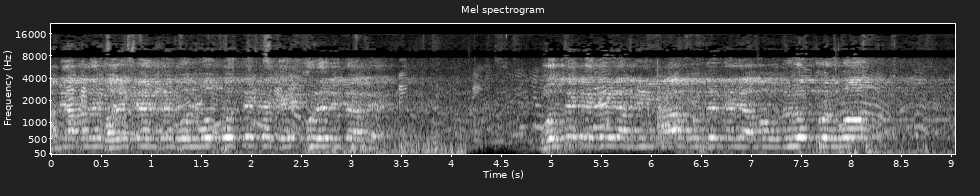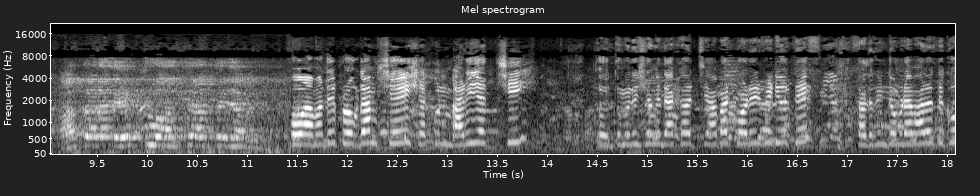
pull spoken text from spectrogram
আমি আমাদের ভলেন্টিয়ারদের বলব, প্রত্যেকটা গেট খুলে দিতে হবে। প্রত্যেকটা গেট আমি মা বোনদের কাছে আমার অনুরোধ করব, আপনারা একটু আস্তে আস্তে যাবেন। ও, আমাদের প্রোগ্রাম শেষ, এখন বাড়ি যাচ্ছি। তো তোমাদের সঙ্গে দেখা হচ্ছে আবার পরের ভিডিওতে। ততদিন তোমরা ভালো থেকো,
